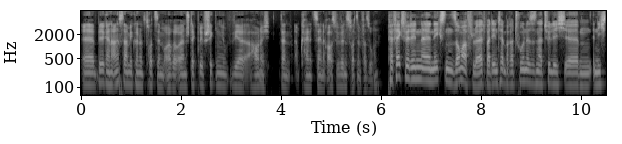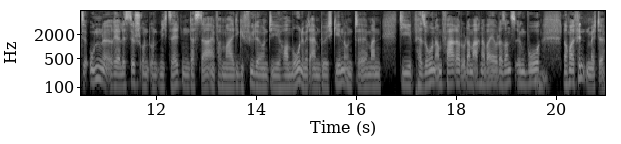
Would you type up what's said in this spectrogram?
äh, bitte keine Angst haben, ihr könnt uns trotzdem eure, euren Steckbrief schicken. Wir hauen euch dann keine Zähne raus. Wir würden es trotzdem versuchen. Perfekt für den äh, nächsten Sommerflirt. Bei den Temperaturen ist es natürlich ähm, nicht unrealistisch und, und nicht selten, dass da einfach mal die Gefühle und die Hormone mit einem durchgehen und äh, man die Person am Fahrrad oder am Aachener oder sonst irgendwo Mhm. nochmal finden möchte.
